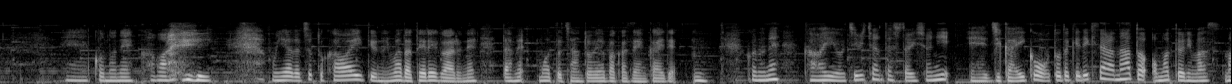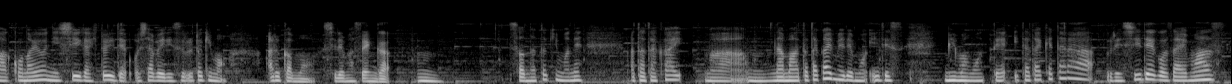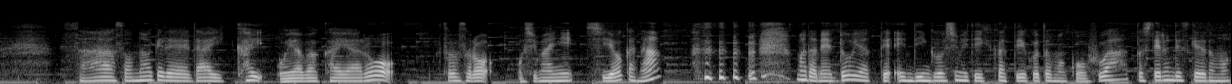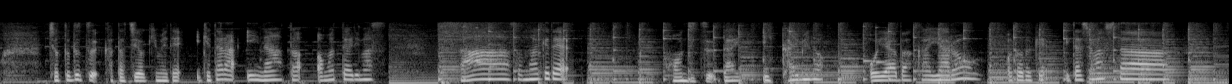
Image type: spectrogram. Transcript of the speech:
えーこのね可愛い もうやだちょっと可愛いっていうのにまだ照れがあるね。ダメもっとちゃんと親バカ全開で。うん。このね可愛いおちびちゃんたちと一緒に、えー次回以降お届けできたらなと思っております。まあこのように C が一人でおしゃべりする時もあるかもしれませんが。うん。そんな時もね温かいまあ、うん、生温かい目でもいいです。見守っていただけたら嬉しいでございます。さあそんなわけで第1回親バカ野郎。そろそろおしまいにしようかな。まだねどうやってエンディングを締めていくかっていうこともこうふわっとしてるんですけれどもちょっとずつ形を決めていけたらいいなと思っております。さあそんなわけで本日第1回目の「親バカ野郎」お届けいたしました。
